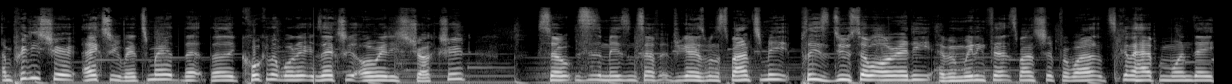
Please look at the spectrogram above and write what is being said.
I'm pretty sure I actually read somewhere that the coconut water is actually already structured. So this is amazing stuff. If you guys want to sponsor me, please do so already. I've been waiting for that sponsorship for a while. It's gonna happen one day.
